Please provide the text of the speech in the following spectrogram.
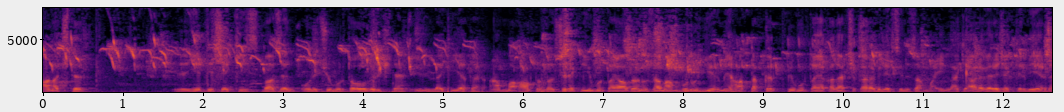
anaçtır. 7-8 bazen 13 yumurta olur işte illaki yatar. Ama altından sürekli yumurtayı aldığınız zaman bunu 20 hatta 40 yumurtaya kadar çıkarabilirsiniz ama illaki ara verecektir bir yerde.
